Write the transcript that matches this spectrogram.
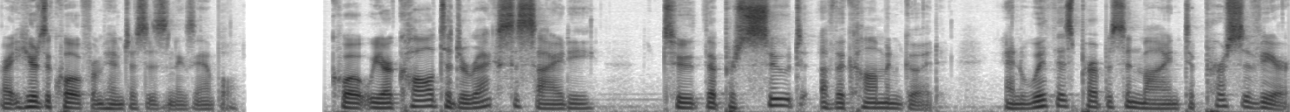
Right? Here's a quote from him just as an example. Quote, "We are called to direct society to the pursuit of the common good, and with this purpose in mind to persevere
